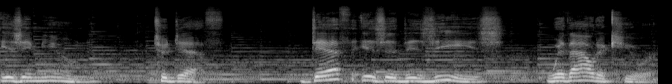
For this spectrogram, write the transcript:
is immune to death. Death is a disease without a cure.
